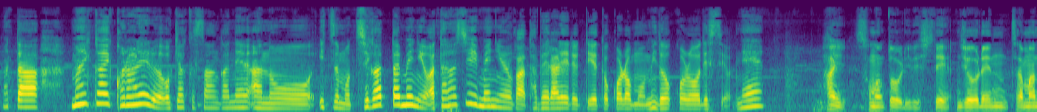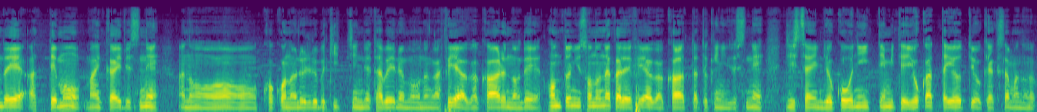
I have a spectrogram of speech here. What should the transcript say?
また毎回来られるお客さんがねあのいつも違ったメニュー新しいメニューが食べられるっていうところも見どころですよね。はいその通りでして常連様であっても毎回ですね、あのー、ここのルルブキッチンで食べるものがフェアが変わるので本当にその中でフェアが変わった時にですね実際に旅行に行ってみてよかったよというお客様の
